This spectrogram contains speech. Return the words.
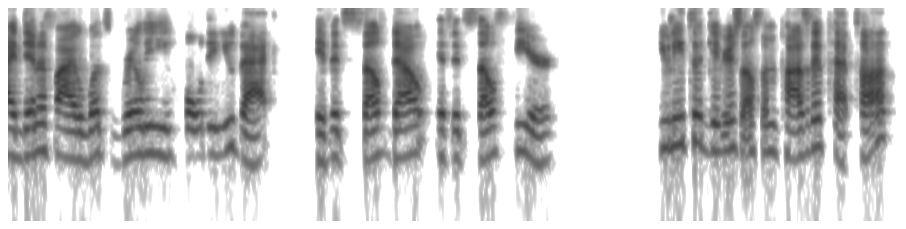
identify what's really holding you back. If it's self doubt, if it's self fear, you need to give yourself some positive pep talk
